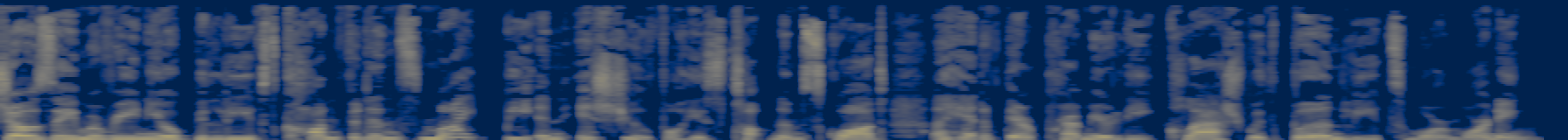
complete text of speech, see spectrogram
Jose Mourinho believes confidence might be an issue for his Tottenham squad ahead of their Premier League clash with Burnley tomorrow morning.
